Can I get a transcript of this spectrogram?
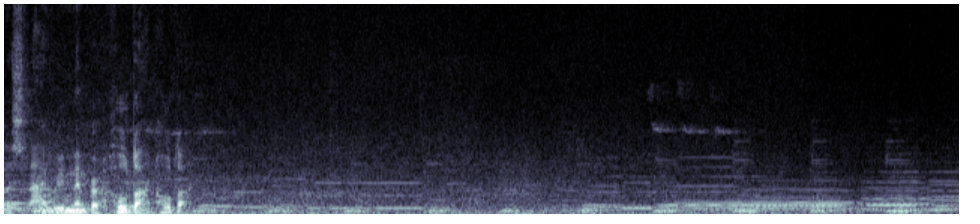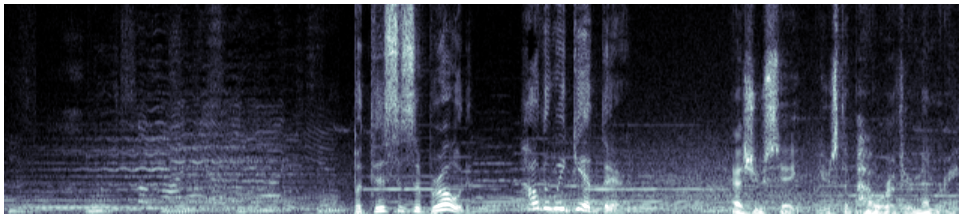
Listen, I remember. Hold on, hold on. But this is abroad. How do we get there? As you say, use the power of your memory.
